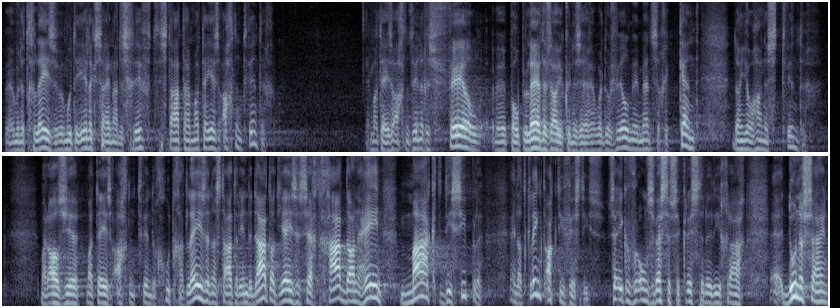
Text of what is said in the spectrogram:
we hebben het gelezen, we moeten eerlijk zijn naar de schrift, staat daar Matthäus 28. En Matthäus 28 is veel eh, populairder, zou je kunnen zeggen, wordt door veel meer mensen gekend dan Johannes 20. Maar als je Matthäus 28 goed gaat lezen, dan staat er inderdaad dat Jezus zegt, ga dan heen, maakt discipelen. En dat klinkt activistisch, zeker voor ons westerse christenen die graag eh, doeners zijn.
